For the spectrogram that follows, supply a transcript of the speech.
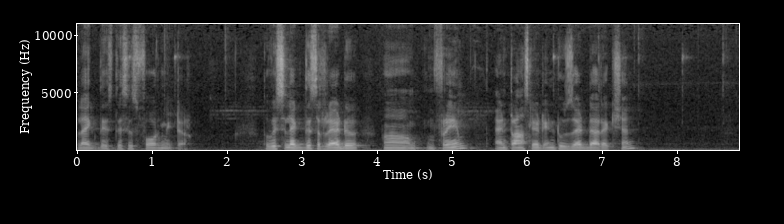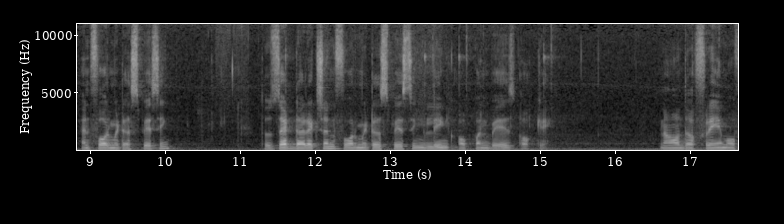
Like this this is 4 meter. So we select this red uh, frame and translate into z direction and 4 meter spacing. So z direction 4 meter spacing link open base okay. Now the frame of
